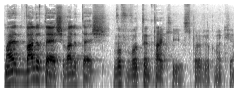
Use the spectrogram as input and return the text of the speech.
mas vale o teste, vale o teste. Vou, vou tentar aqui isso pra ver como é que é.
